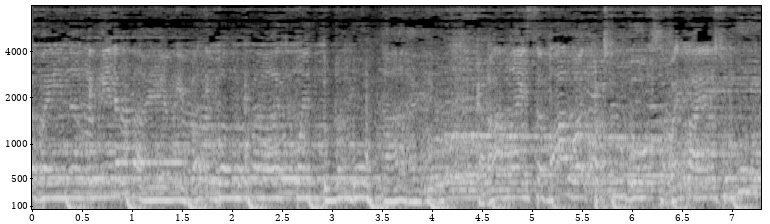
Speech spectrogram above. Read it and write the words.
Sabay natin nilakay ang iba't ibang kwento ng buhay. Karamay sa bawat pagsubok, sabay tayong sumuko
